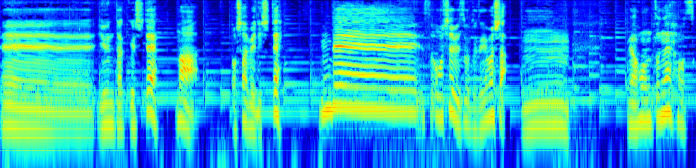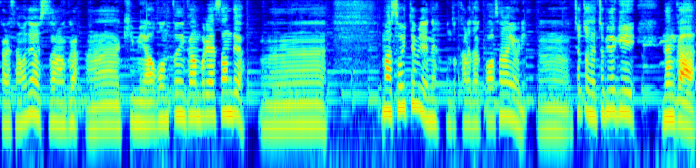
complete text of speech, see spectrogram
えー、ユンタクして、まあ、おしゃべりして、んで、おしゃべりすることできました。うーん。いや、ほんとね、お疲れ様だよ、スサノくん。うーん、君は本当に頑張り屋さんだよ。うーん。まあそういった意味でね、ほんと体壊さないように。うん。ちょっとね、時々、なんか、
